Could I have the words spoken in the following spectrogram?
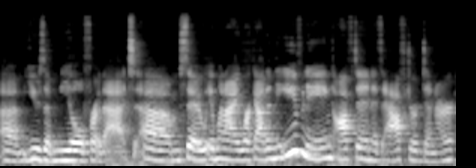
um, use a meal for that. Um, so when I work out in the evening, often it's after dinner,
